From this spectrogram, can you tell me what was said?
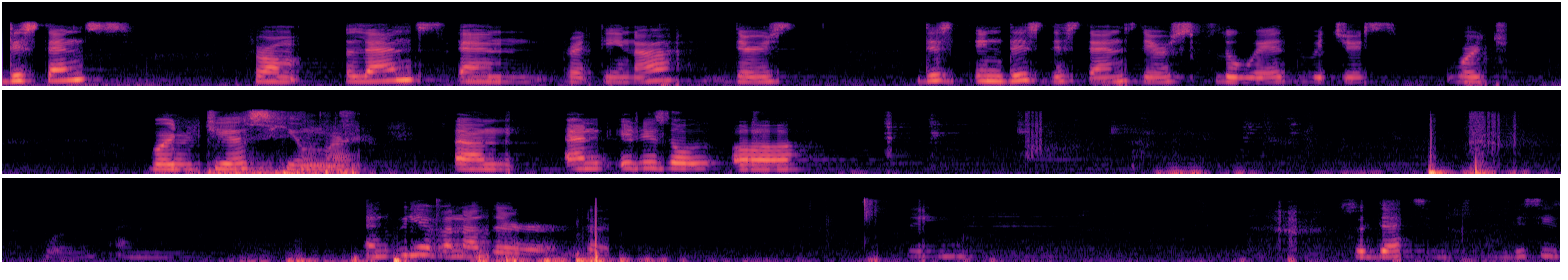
distance from lens and retina there's this in this distance there's fluid which is virt- virtuous humor. And and it is all uh, and we have another thing. So that's this is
